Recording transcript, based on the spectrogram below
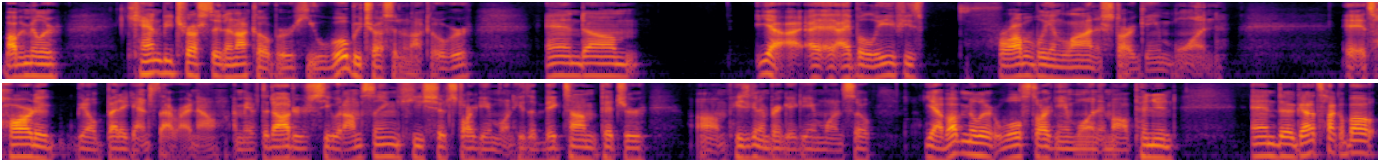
Bobby Miller can be trusted in October. He will be trusted in October, and um, yeah, I, I, I believe he's probably in line to start Game One. It's hard to you know bet against that right now. I mean, if the Dodgers see what I'm seeing, he should start Game One. He's a big time pitcher um, he's gonna bring a game one. So yeah, Bob Miller will start game one in my opinion. And uh, gotta talk about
